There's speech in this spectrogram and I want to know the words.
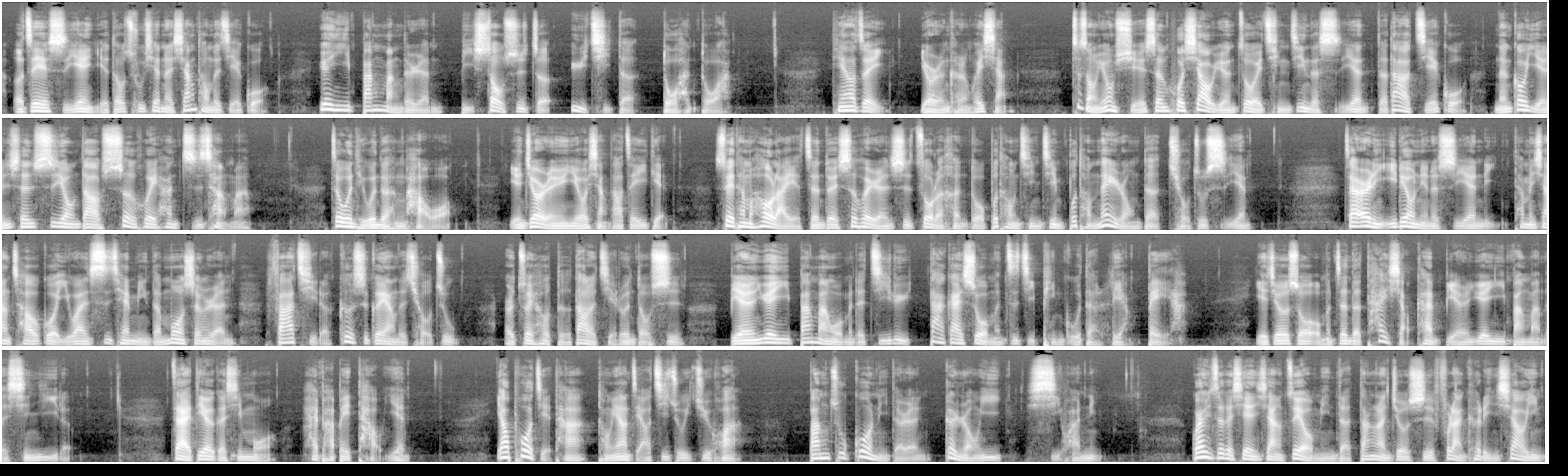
而这些实验也都出现了相同的结果：愿意帮忙的人比受试者预期的多很多啊！听到这里，有人可能会想，这种用学生或校园作为情境的实验得到的结果，能够延伸适用到社会和职场吗？这问题问得很好哦。研究人员也有想到这一点，所以他们后来也针对社会人士做了很多不同情境、不同内容的求助实验。在二零一六年的实验里，他们向超过一万四千名的陌生人发起了各式各样的求助，而最后得到的结论都是：别人愿意帮忙我们的几率大概是我们自己评估的两倍啊！也就是说，我们真的太小看别人愿意帮忙的心意了。再来第二个心魔。害怕被讨厌，要破解它，同样只要记住一句话：帮助过你的人更容易喜欢你。关于这个现象，最有名的当然就是富兰克林效应。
